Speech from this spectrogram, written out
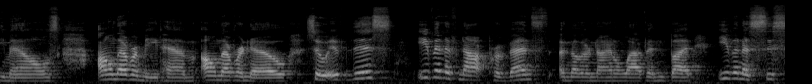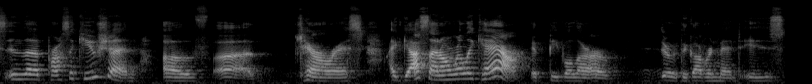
emails. I'll never meet him. I'll never know. So if this even if not prevents another 9/11, but even assists in the prosecution of uh, terrorists. I guess I don't really care if people are, or the government is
